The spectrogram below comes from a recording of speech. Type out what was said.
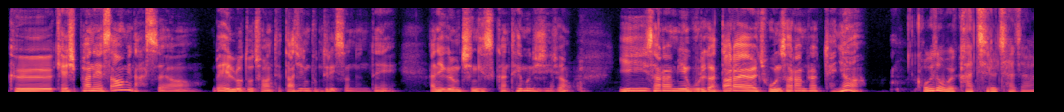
그 게시판에 싸움이 났어요. 메일로도 저한테 따지는 분들이 있었는데 아니 그럼 징기스칸 태무진이죠? 이 사람이 우리가 따라야 할 좋은 사람이라도 되냐? 거기서 왜 가치를 찾아?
